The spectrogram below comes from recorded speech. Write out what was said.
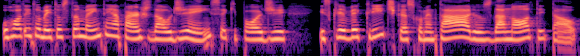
O Rotten Tomatoes também tem a parte da audiência que pode escrever críticas, comentários, dar nota e tal.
